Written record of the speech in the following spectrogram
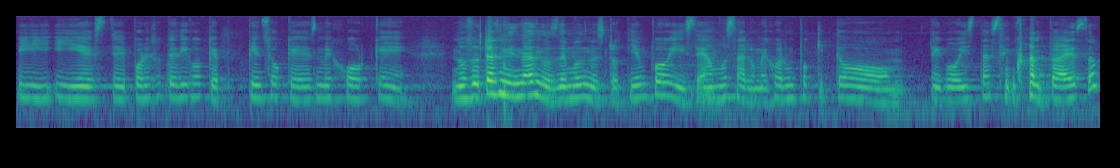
Y, y, este, por eso te digo que pienso que es mejor que nosotras mismas nos demos nuestro tiempo y seamos a lo mejor un poquito egoístas en cuanto a eso,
